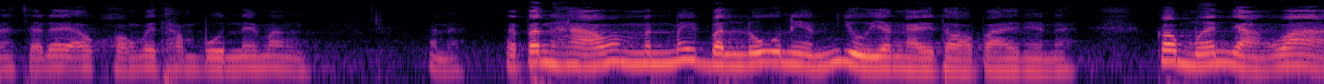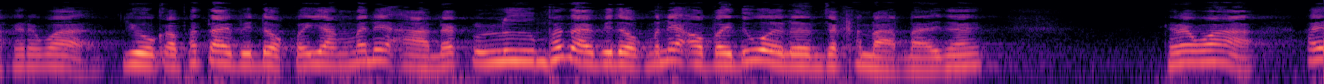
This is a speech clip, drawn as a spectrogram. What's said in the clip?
นะจะได้เอาของไปทำบุญได้มั่งนะแต่ปัญหาว่ามันไม่บรรลุเนี่ยมันอยู่ยังไงต่อไปเนี่ยนะก็เหมือนอย่างว่าเรียกว่าอยู่กับพระไตรปิฎกก็ยังไม่ได้อ่านแล้วลืมพระไตรปิฎกไม่ได้เอาไปด้วยเลยจะขนาดไหนใช่เรียกว่าไอ้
